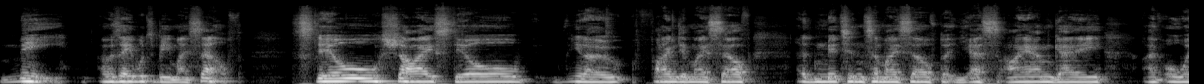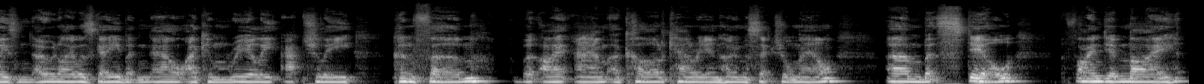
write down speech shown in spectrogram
me. I was able to be myself. Still shy, still, you know, finding myself admitting to myself, but yes, I am gay. I've always known I was gay, but now I can really actually confirm, but I am a card carrying homosexual male. Um, but still finding my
